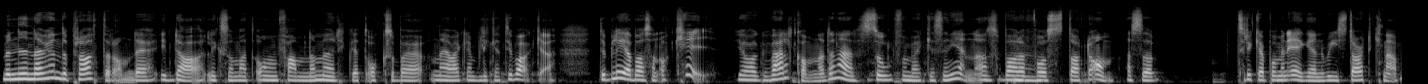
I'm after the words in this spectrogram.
Men nu när vi ändå pratar om det idag, liksom att omfamna mörkret också börja, när jag verkligen blickar tillbaka. Det blir jag bara sån okej, jag välkomnar den här solförmörkelsen igen. Alltså bara få starta om. Alltså trycka på min egen restart-knapp.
